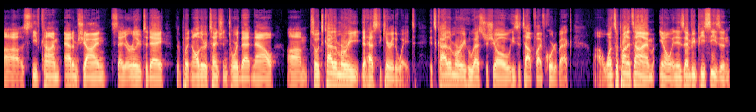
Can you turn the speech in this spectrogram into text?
Uh, Steve Keim, Adam Schein said earlier today they're putting all their attention toward that now. Um, so it's Kyler Murray that has to carry the weight. It's Kyler Murray who has to show he's a top five quarterback. Uh, once upon a time, you know, in his MVP season,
